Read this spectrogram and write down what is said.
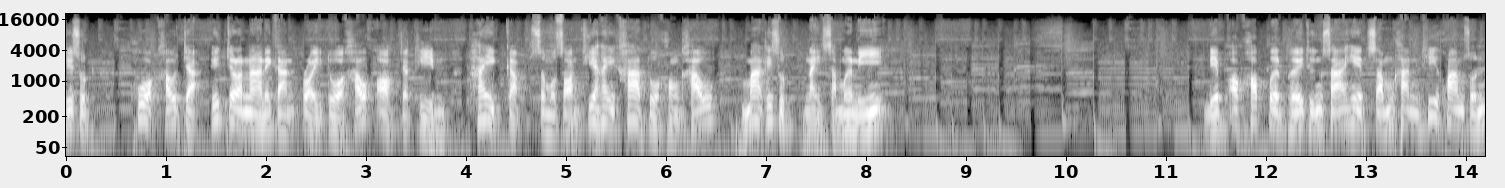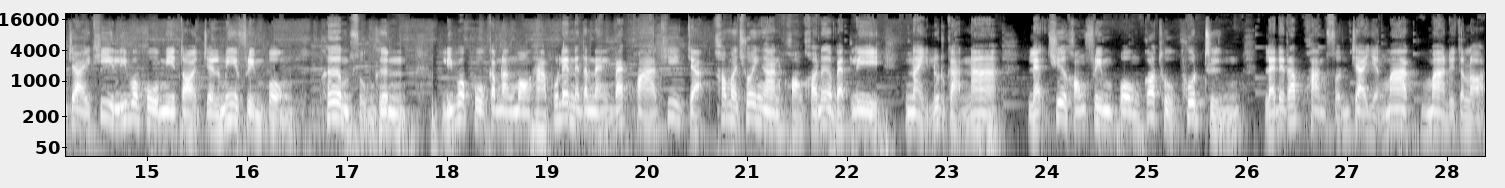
ที่สุด พวกเขาจะพิจารณาในการปล่อยตัวเขาออกจากทีม ให้กับสโมสรที่ให้ค่าตัวของเขามากที่สุดในซัมเมอร์นี้เดฟออคอปเปิดเผยถึงสาเหตุสำคัญที่ความสนใจที่ลิเวอร์พูลมีต่อเจอร์มี่ฟริมปงเพิ่มสูงขึ้น ลิเวอร์พูลกำลังมองหาผู้เล่นในตำแหน่งแบ็คขวาที่จะเข้ามาช่วยงานของคอเนอร์แบดลีย์ในฤดูกาลหน้า และชื่อของฟริมปงก็ถูกพูดถึง และได้รับความสนใจอย่างมากมาโดยตลอด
